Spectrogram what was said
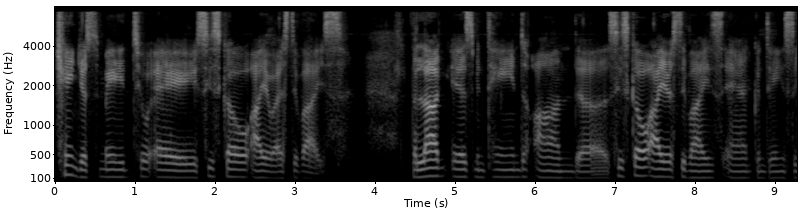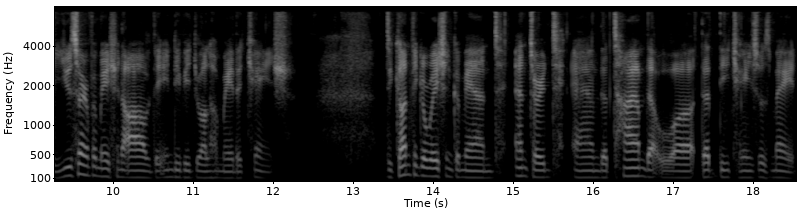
changes made to a Cisco iOS device. The log is maintained on the Cisco iOS device and contains the user information of the individual who made the change the configuration command entered and the time that, that the change was made.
